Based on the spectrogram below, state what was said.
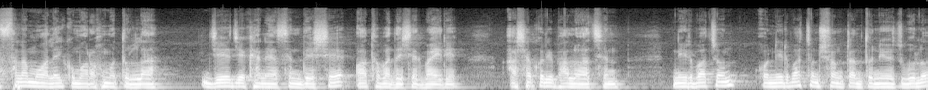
আসসালামু আলাইকুম রহমতুল্লাহ যে যেখানে আছেন দেশে অথবা দেশের বাইরে, আশা করি ভালো আছেন। নির্বাচন ও নির্বাচন সংক্রান্ত নিউজগুলো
